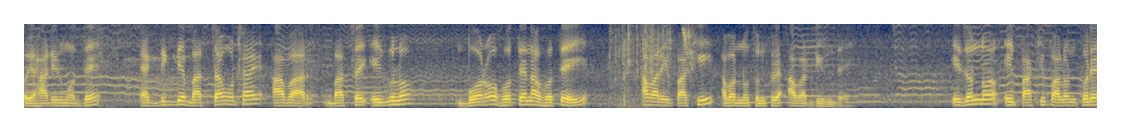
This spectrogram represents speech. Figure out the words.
ওই হাড়ির মধ্যে একদিক দিয়ে বাচ্চাও ওঠায়, আবার বাচ্চা এইগুলো বড় হতে না হতেই আবার এই পাখি আবার নতুন করে আবার ডিম দেয়। এজন্য এই পাখি পালন করে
